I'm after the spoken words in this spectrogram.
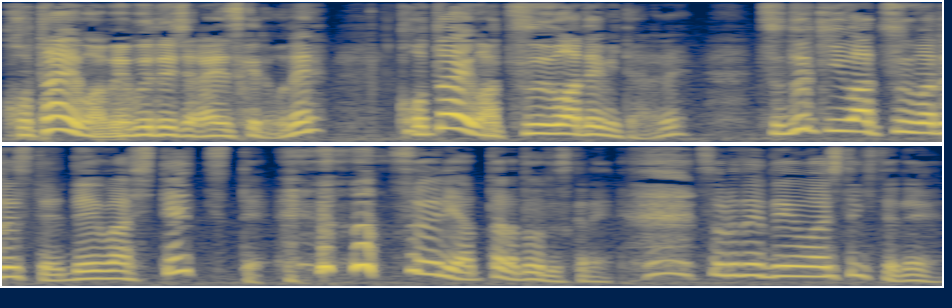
答えは Web でじゃないですけどね。答えは通話でみたいなね。続きは通話ですって電話してっつって。そういう風にやったらどうですかね。それで電話してきてね。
